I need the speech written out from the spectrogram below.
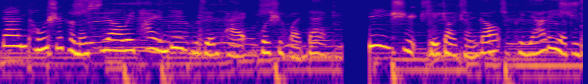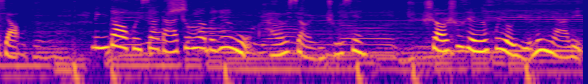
但同时可能需要为他人垫付钱财或是还贷，运势水涨船高，可压力也不小。领导会下达重要的任务，还有小人出现，少数人会有舆论压力。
